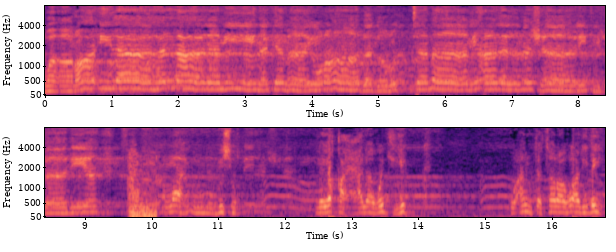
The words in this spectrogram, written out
وأرى إله العالمين كما يرى بدر التمام على المشارف بادية. والله إن البشر ليقع على وجهك وأنت ترى والديك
